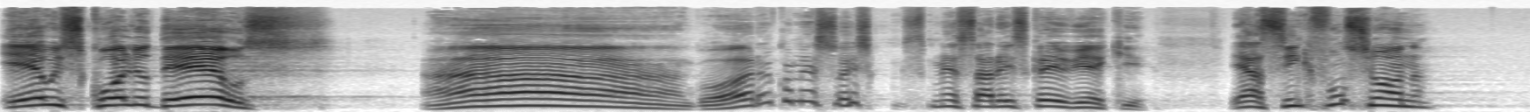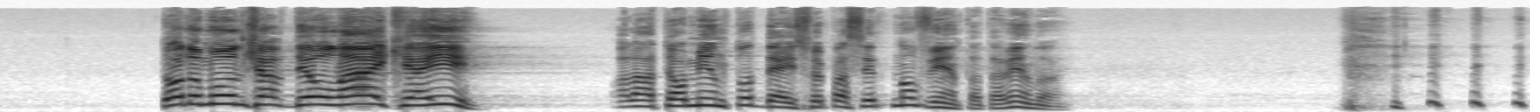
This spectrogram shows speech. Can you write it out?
Eu escolho Deus. Ah, agora começou, começaram a escrever aqui. É assim que funciona. Todo mundo já deu like aí? Olha lá, até aumentou 10, foi para 190, tá vendo?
